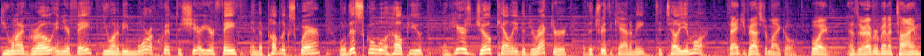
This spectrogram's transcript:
Do you want to grow in your faith? Do you want to be more equipped to share your faith in the public square? Well, this school will help you. And here's Joe Kelly, the director of the Truth Academy, to tell you more. Thank you, Pastor Michael. Boy, has there ever been a time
